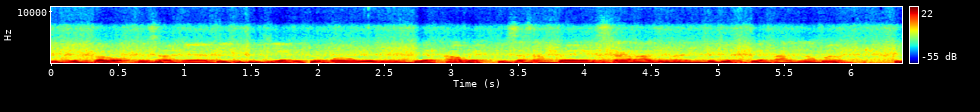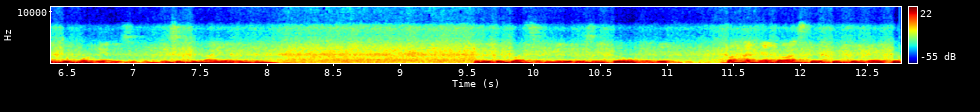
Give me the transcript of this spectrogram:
ingin kalau misalnya biji-bijian itu mau biar awet bisa sampai sekarang misalnya ini biar tahan lama dijemurnya di sini di si dryer ini. Jadi dibuat sendiri di situ ini bahannya plastik pintunya itu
